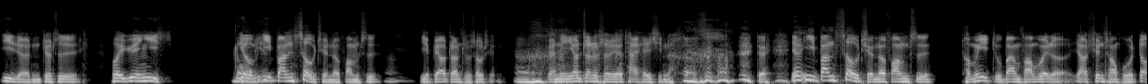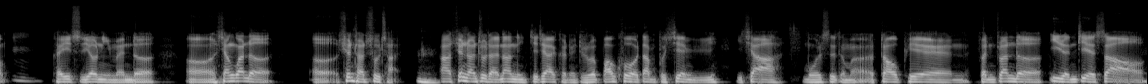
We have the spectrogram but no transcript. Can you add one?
艺人就是会愿意用一般授权的方式，也不要专属授权。嗯，你用专属授权太黑心了。对，用一般授权的方式，同意主办方为了要宣传活动，可以使用你们的呃相关的。呃，宣传素材，嗯啊，宣传素材，那你接下来可能就是说包括但不限于以下模式，什么照片、粉砖的艺人介绍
